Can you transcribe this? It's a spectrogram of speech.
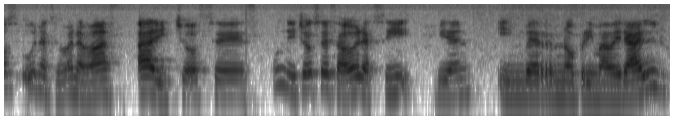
Bienvenidos una semana más a Dichoses. Un Dichoses ahora sí, bien inverno primaveral,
